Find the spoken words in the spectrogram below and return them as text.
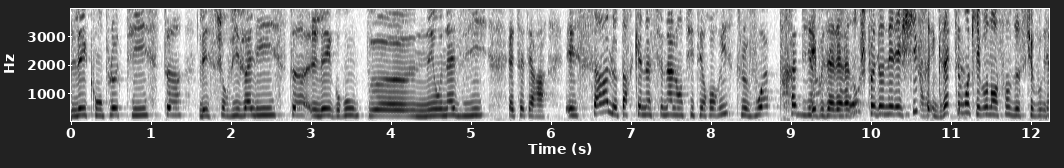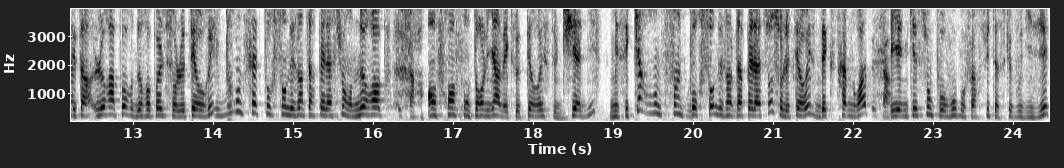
les complotistes, les survivalistes, les groupes euh, néo-nazis, etc. Et ça, le parquet national antiterroriste le voit très bien. Et vous avez raison, je peux donner les chiffres exactement qui vont dans le sens de ce que vous... C'est le rapport d'Europol sur le terrorisme. 37% des interpellations en Europe, en France, sont en lien avec le terroriste djihadiste, mais c'est 45% des interpellations sur le terroriste d'extrême droite. Et il y a une question pour vous, pour faire suite à ce que vous disiez.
